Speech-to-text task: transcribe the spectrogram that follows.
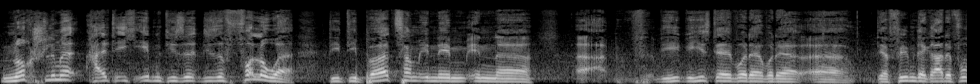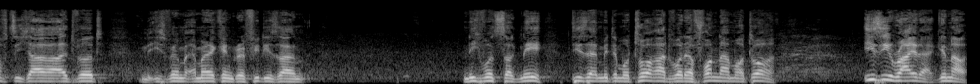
noch schlimmer halte ich eben diese, diese Follower. Die, die Birds haben in dem, in, äh, wie, wie hieß der, wo der, wo der, äh, der Film, der gerade 50 Jahre alt wird, ich will American Graffiti sagen, nicht Woodstock, nee, dieser mit dem Motorrad, wo der von der Motorrad, Easy Rider, genau.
